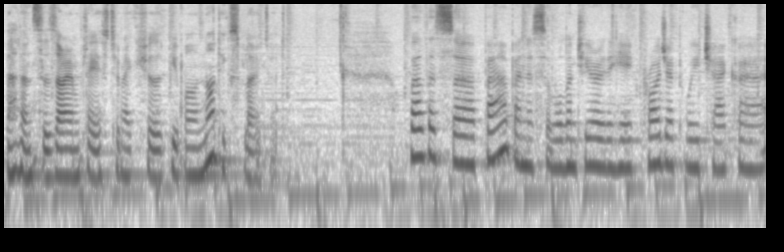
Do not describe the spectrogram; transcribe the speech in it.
balances are in place to make sure that people are not exploited? Well, as uh, PEP and as a Volunteer at The Hague project. We check uh,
